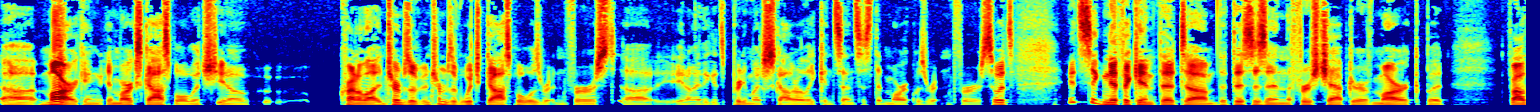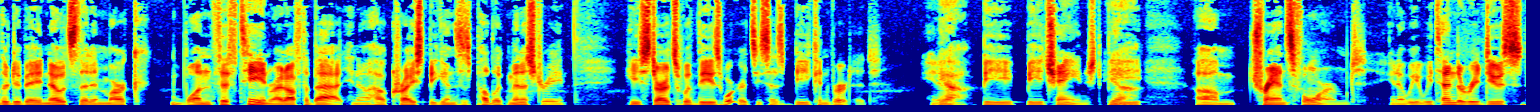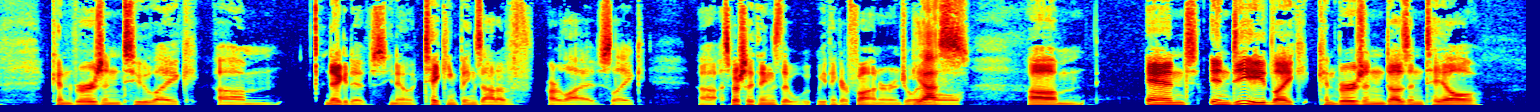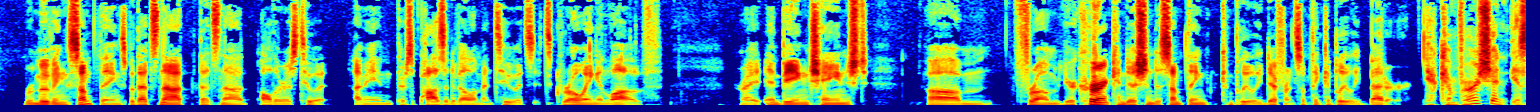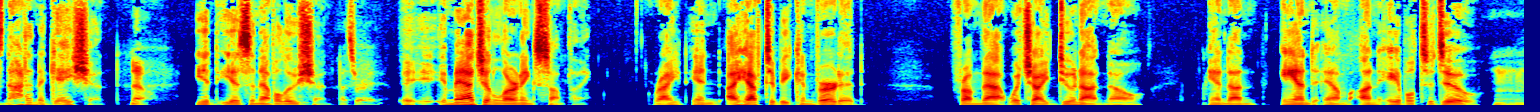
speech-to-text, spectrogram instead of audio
uh, Mark in, in Mark's gospel, which you know chronolo- in terms of in terms of which gospel was written first, uh, you know, I think it's pretty much scholarly consensus that Mark was written first. So it's it's significant that um, that this is in the first chapter of Mark, but Father Dubay notes that in Mark 115 right off the bat, you know, how Christ begins his public ministry, he starts with these words. He says be converted. You know, Yeah. be be changed, be Yeah. um, transformed. You know, we, we tend to reduce conversion to like um, negatives. You know, taking things out of our lives, like uh, especially things that w- we think are fun or enjoyable. yes, Um, and indeed, like conversion does entail removing some things, but that's not that's not all there is to it. I mean, there's a positive element too. It's it's growing in love. right? And being changed um, from your current condition to something completely different, something completely better. Yeah, conversion is not a negation. No, It is an evolution. that's right. I- Imagine learning something, right? And I have to be converted from that which I do not know and un, and am unable to do mm-hmm.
